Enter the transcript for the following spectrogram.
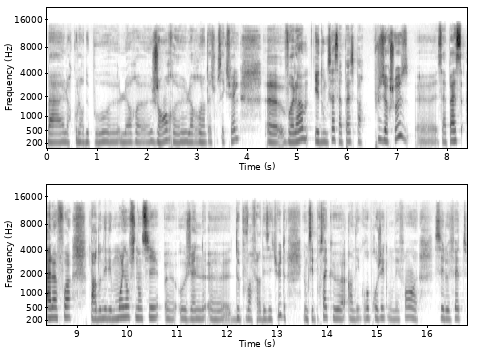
bah, leur couleur de peau, euh, leur euh, genre, leur orientation sexuelle. voilà. Et donc ça, ça passe par plusieurs choses. ça passe à la fois par donner les moyens financiers aux jeunes de pouvoir faire des études. Donc c'est pour ça qu'un des gros projets qu'on défend, c'est le fait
